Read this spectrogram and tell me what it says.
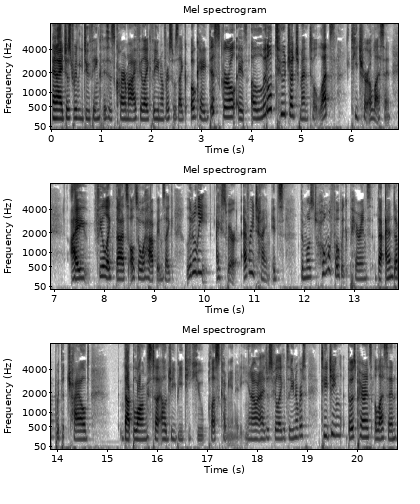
And I just really do think this is karma. I feel like the universe was like, okay, this girl is a little too judgmental. Let's teach her a lesson. I feel like that's also what happens. Like, literally, I swear, every time it's the most homophobic parents that end up with a child that belongs to LGBTQ plus community, you know, and I just feel like it's a universe teaching those parents a lesson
